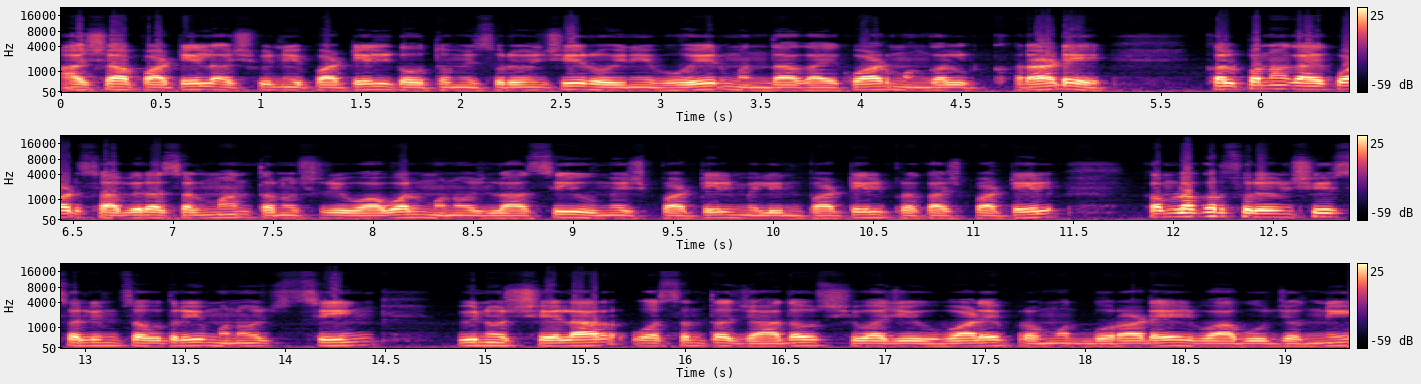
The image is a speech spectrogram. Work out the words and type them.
आशा पाटील अश्विनी पाटील गौतमी सूर्यवंशी रोहिणी भोईर मंदा गायकवाड मंगल खराडे कल्पना गायकवाड साबिरा सलमान तनुश्री वावल मनोज लासी उमेश पाटील मिलिंद पाटील प्रकाश पाटील कमलाकर सूर्यवंशी सलीम चौधरी मनोज सिंग विनोद शेलार वसंत जाधव शिवाजी उबाळे प्रमोद बोराडे बाबू जगनी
